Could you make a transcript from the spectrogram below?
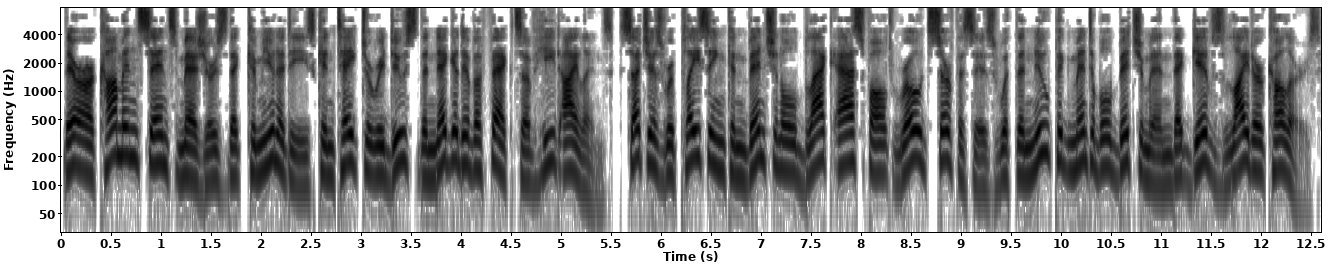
There are common-sense measures that communities can take to reduce the negative effects of heat islands, such as replacing conventional black asphalt road surfaces with the new pigmentable bitumen that gives lighter colors.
